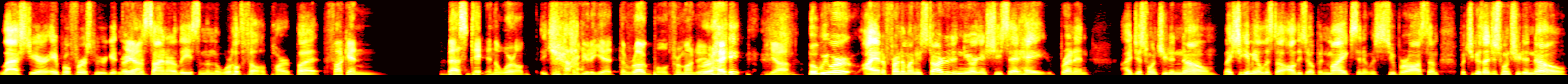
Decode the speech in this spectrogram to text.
last year, April 1st, we were getting ready Yeah. to sign our lease and then the world fell apart. But Fucking best date in the world for you to get the rug pulled from under you. right. Yeah. But we were, I had a friend of mine who started in New York and she said, Hey, Brennan, I just want you to know, like she gave me a list of all these open mics and it was super awesome. But she goes, I just want you to know,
